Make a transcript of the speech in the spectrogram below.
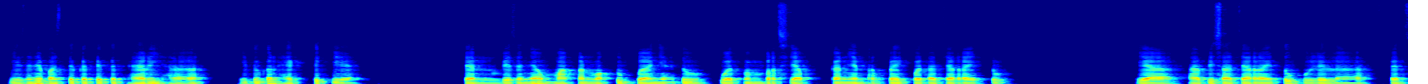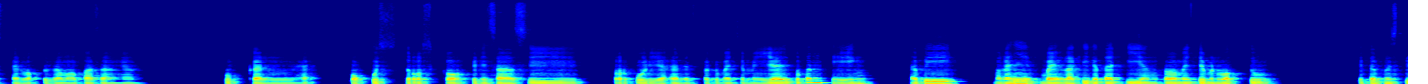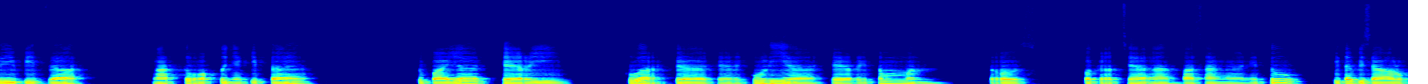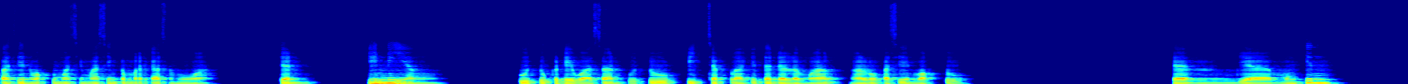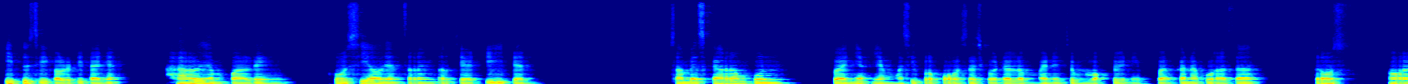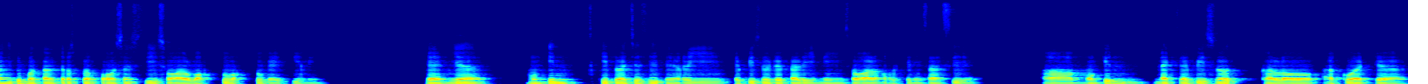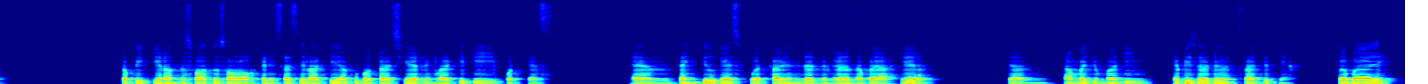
biasanya pas deket-deket hari H, itu kan hektik ya, dan biasanya makan waktu banyak tuh buat mempersiapkan yang terbaik buat acara itu. Ya habis acara itu bolehlah spend-spend waktu sama pasangan, bukan fokus terus ke organisasi, perkuliahan, dan sebagainya. Ya itu penting, tapi makanya balik lagi ke tadi yang soal manajemen waktu, kita mesti bisa ngatur waktunya kita supaya dari keluarga, dari kuliah, dari temen, terus pekerjaan, pasangan, itu kita bisa alokasiin waktu masing-masing ke mereka semua. Dan ini yang butuh kedewasaan, butuh bijak lah kita dalam ngal ngalokasiin waktu. Dan ya mungkin itu sih kalau ditanya hal yang paling krusial yang sering terjadi dan sampai sekarang pun banyak yang masih berproses kok dalam manajemen waktu ini. Bahkan aku rasa terus orang itu bakal terus berproses di soal waktu-waktu kayak gini. Dan ya mungkin segitu aja sih dari episode kali ini soal organisasi ya. Uh, mungkin next episode kalau aku ada kepikiran sesuatu soal organisasi lagi, aku bakal sharing lagi di podcast. And thank you guys buat kalian yang dengerin sampai akhir. Dan sampai jumpa di episode selanjutnya. Bye-bye.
